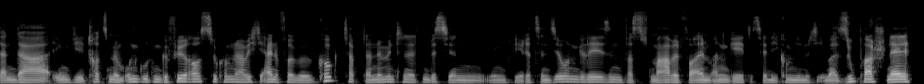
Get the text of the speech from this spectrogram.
dann da irgendwie trotzdem mit einem unguten Gefühl rauszukommen, dann habe ich die eine Folge geguckt, habe dann im Internet ein bisschen irgendwie Rezensionen gelesen, was Marvel vor allem angeht, ist ja die Community immer super schnell.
